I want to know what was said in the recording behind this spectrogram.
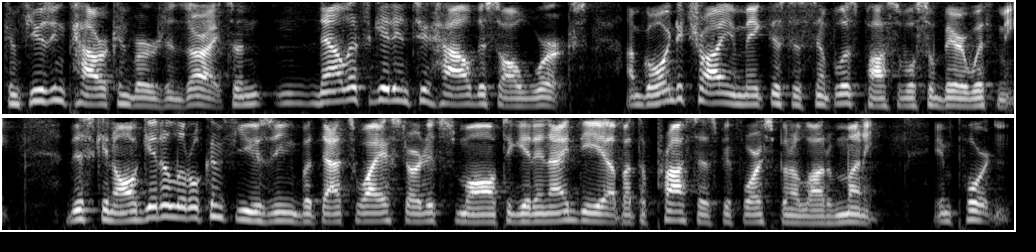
confusing power conversions. All right, so n- now let's get into how this all works. I'm going to try and make this as simple as possible, so bear with me. This can all get a little confusing, but that's why I started small to get an idea about the process before I spent a lot of money. Important.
